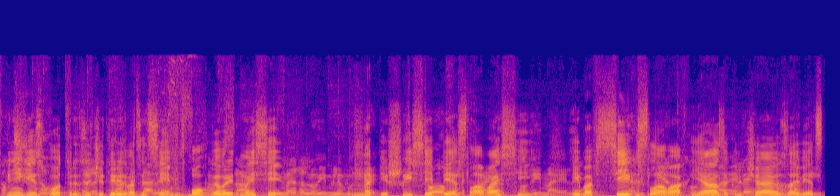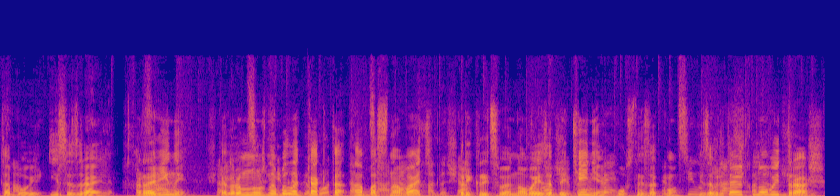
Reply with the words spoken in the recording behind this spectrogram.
В книге Исход 34.27 Бог говорит Моисею, «Напиши себе слова сии, ибо в сих словах я заключаю завет с тобой и с Израилем». Равины, которым нужно было как-то обосновать, прикрыть свое новое изобретение, устный закон, изобретают новый драж,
